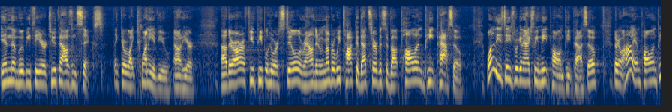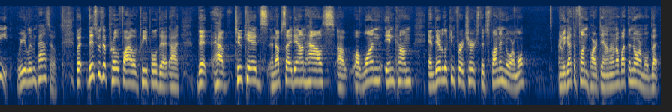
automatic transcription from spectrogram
in the movie theater 2006? I think there were like 20 of you out here. Uh, there are a few people who are still around. And remember, we talked at that service about Paula and Pete Passo. One of these days, we're going to actually meet Paul and Pete Passo. They're going, Hi, I'm Paul and Pete. We live in Paso. But this was a profile of people that, uh, that have two kids, an upside down house, uh, one income, and they're looking for a church that's fun and normal. And we got the fun part down. I don't know about the normal, but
